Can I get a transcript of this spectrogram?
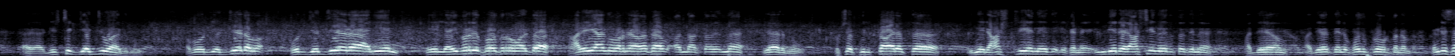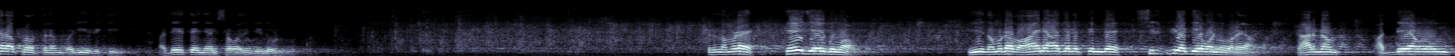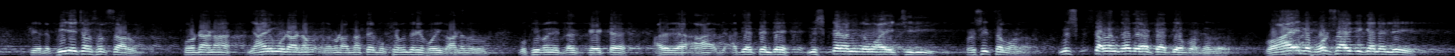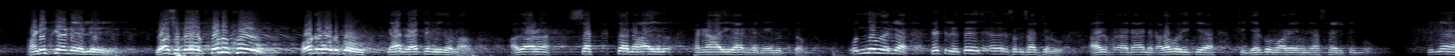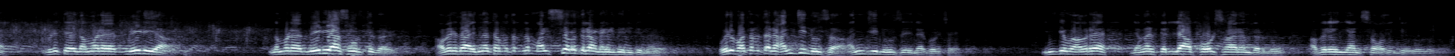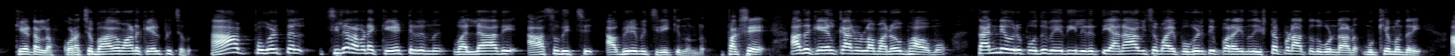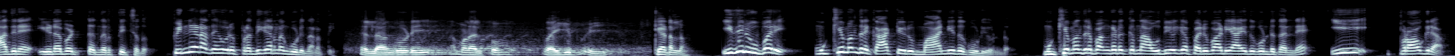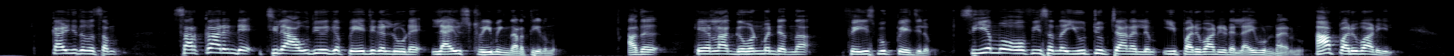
ഡിസ്ട്രിക്ട് ജഡ്ജുമായിരുന്നു. അപ്പോൾ ഒരു ജഡ്ജിയുടെ ഒരു ജഡ്ജിയുടെ അനിയൻ ഈ ലൈബ്രറി പ്രവർത്തനമായിട്ട് അറിയാമെന്ന് പറഞ്ഞാൽ അതൊക്കെ എന്ന് ഇതായിരുന്നു. പക്ഷേ പിൽക്കാലത്ത് ഇന്ന് രാഷ്ട്രീയ നേതൃത്വത്തിന് ഇന്ത്യയിലെ രാഷ്ട്രീയ നേതൃത്വത്തിന് അദ്ദേഹം അദ്ദേഹത്തിന്റെ പൊതുപ്രവർത്തനം രണ്ടുസല പ്രവർത്തനം വഴിയൊരുക്കി. അദ്ദേഹത്തെ ഞാൻ സ്വാഗതം ചെയ്തു കൊടുക്കും പിന്നെ നമ്മുടെ കെ. ജയകുമാർ. ഈ നമ്മുടെ വായനാദിനത്തിന്റെ ശില്പി അദ്ദേഹമാണെന്ന് പറയാം. കാരണം അദ്ദേഹവും പിന്നെ പി. ജെ. ജോസഫ് സാറും കൊണ്ടാണ് ഞാനും കൂടാണ് നമ്മുടെ അന്നത്തെ മുഖ്യമന്ത്രിയെ പോയി കാണുന്നതും മുഖ്യമന്ത്രി കേട്ട് അതിൽ അദ്ദേഹത്തിന്റെ നിഷ്കളങ്കമായ ചിരി പ്രസിദ്ധമാണ്. നിഷ്കളങ്കതയായിട്ട് അദ്ദേഹം പറഞ്ഞത്. വായന പ്രോത്സാഹിപ്പിക്കാനല്ലേ? പണിക്കേണ്ടതല്ലേ ജോസഫെ കൊടുക്കൂ ഓർഡർ കൊടുക്കൂ. ഞാൻ റേറ്റ് ചെയ്തോളാം. അതാണ് ശക്തനായ ഭരണാധികാരിയുടെ നേതൃത്വം. ഒന്നുമില്ല കേട്ടില്ല ഇത്രേ സംസാരിച്ചുള്ളൂ. ഞാൻ കളവൊരുക്കിയ ശ്രീ ജയകുമാറെയും ഞാൻ സ്മരിക്കുന്നു. പിന്നെ ഇവിടുത്തെ നമ്മുടെ മീഡിയ നമ്മുടെ മീഡിയ സുഹൃത്തുക്കൾ അവരിതാ ഇന്നത്തെ പത്രത്തിൽ മത്സരത്തിലാണ് എഴുതിയിരിക്കുന്നത്. ഒരു പത്രത്തിന് അഞ്ച് ന്യൂസാണ് അഞ്ച് ന്യൂസ് ഇതിനെക്കുറിച്ച്. ഇന്ത്യ അവരെ ഞങ്ങൾക്കെല്ലാ പ്രോത്സാഹനം തരുന്നു. അവരെ ഞാൻ സ്വാഗതം ചെയ്തുകൊള്ളുന്നു. കേട്ടല്ലോ കുറച്ച് ഭാഗമാണ് കേൾപ്പിച്ചത്. ആ പുകഴ്ത്തൽ ചിലർ അവിടെ കേട്ടിരുന്ന് വല്ലാതെ ആസ്വദിച്ച് അഭിരമിച്ചിരിക്കുന്നുണ്ട്. പക്ഷേ അത് കേൾക്കാനുള്ള മനോഭാവമോ തന്നെ ഒരു പൊതുവേദിയിലിരുത്തി അനാവശ്യമായി പുകഴ്ത്തി പറയുന്നത് ഇഷ്ടപ്പെടാത്തത് കൊണ്ടാണ് മുഖ്യമന്ത്രി അതിനെ ഇടപെട്ട് നിർത്തിച്ചത്. പിന്നീട് അദ്ദേഹം ഒരു പ്രതികരണം കൂടി നടത്തി. എല്ലാം കൂടി നമ്മൾ നമ്മളല്പം വൈകിപ്പോയി. കേട്ടല്ലോ. ഇതിനുപരി മുഖ്യമന്ത്രി കാട്ടിയൊരു മാന്യത കൂടിയുണ്ട്. മുഖ്യമന്ത്രി പങ്കെടുക്കുന്ന ഔദ്യോഗിക പരിപാടി ആയതുകൊണ്ട് തന്നെ ഈ പ്രോഗ്രാം കഴിഞ്ഞ ദിവസം സർക്കാരിന്റെ ചില ഔദ്യോഗിക പേജുകളിലൂടെ ലൈവ് സ്ട്രീമിംഗ് നടത്തിയിരുന്നു. അത് കേരള ഗവൺമെന്റ് എന്ന ഫേസ്ബുക്ക് പേജിലും സി എം ഒ ഓഫീസ് എന്ന യൂട്യൂബ് ചാനലിലും ഈ പരിപാടിയുടെ ലൈവ് ഉണ്ടായിരുന്നു. ആ പരിപാടിയിൽ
